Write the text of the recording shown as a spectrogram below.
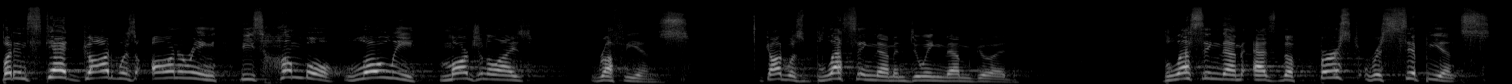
But instead, God was honoring these humble, lowly, marginalized ruffians. God was blessing them and doing them good, blessing them as the first recipients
